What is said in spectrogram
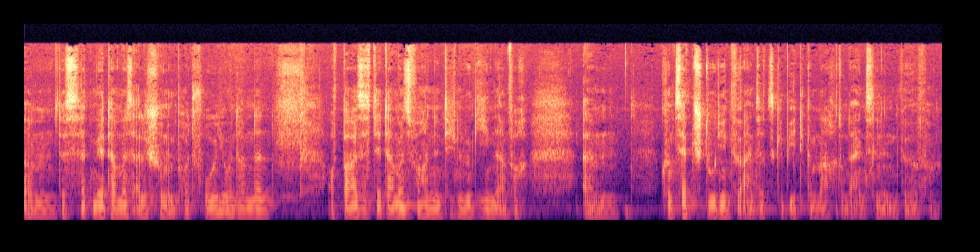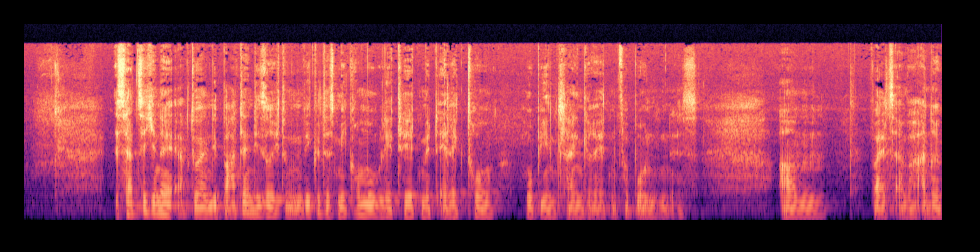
Ähm, das hatten wir damals alles schon im Portfolio und haben dann auf Basis der damals vorhandenen Technologien einfach ähm, Konzeptstudien für Einsatzgebiete gemacht und einzelne Entwürfe. Es hat sich in der aktuellen Debatte in diese Richtung entwickelt, dass Mikromobilität mit elektromobilen Kleingeräten verbunden ist. Ähm, weil es einfach andere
